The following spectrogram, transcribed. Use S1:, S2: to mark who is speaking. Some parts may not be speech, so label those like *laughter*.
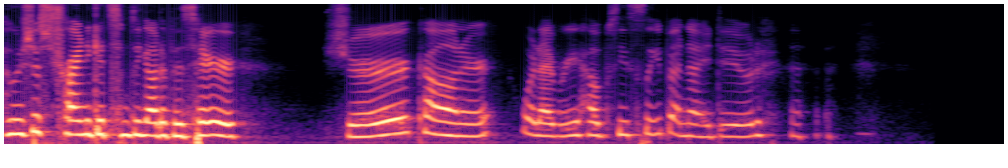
S1: I was just trying to get something out of his hair. Sure, Connor. Whatever helps you sleep at night, dude. *laughs*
